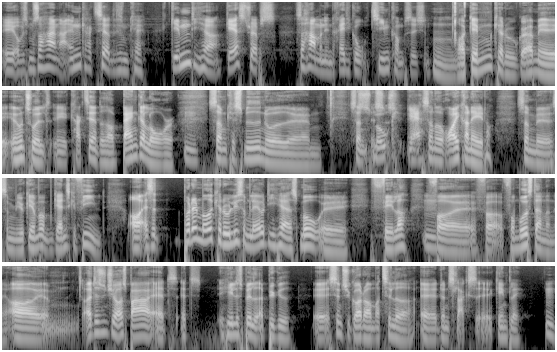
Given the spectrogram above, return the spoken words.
Øh, og hvis man så har en anden karakter, der ligesom kan gemme de her gas traps, så har man en rigtig god team composition. Hmm. Og gemme kan du gøre med eventuelt øh, karakteren, der hedder Bangalore, Mm. som kan smide noget... Øh, sådan, Smoke, ja. sådan noget røggranater, som, øh, som jo gemmer dem ganske fint. Og altså, på den måde kan du ligesom lave de her små øh, fælder Mm. for, øh, for, for modstanderne. Og, øh, og det synes jeg også bare, at, at hele spillet er bygget øh, sindssygt godt om og tillader øh, den slags øh, gameplay. Mm.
